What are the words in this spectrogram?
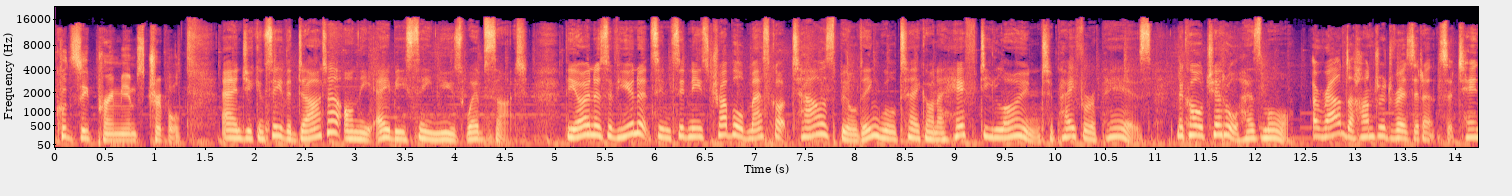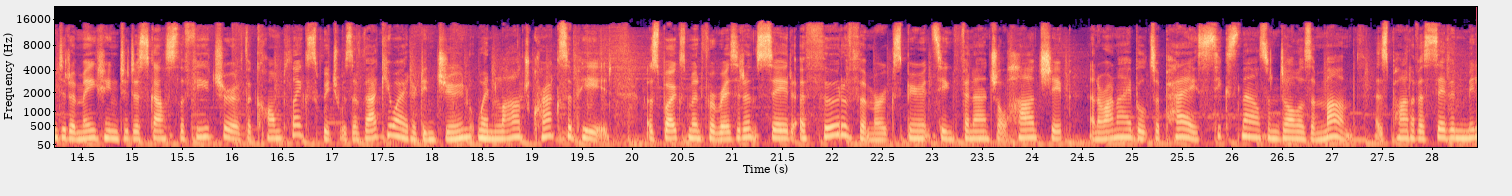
could see premiums triple. And you can see the data on the ABC News website. The owners of units in Sydney's troubled Mascot Towers building will take on a hefty loan to pay for repairs. Nicole Chettle has more. Around 100 residents attended a meeting to discuss the future of the complex, which was evacuated in June when large cracks appeared. A spokesman for residents said a third of them are experiencing financial hardship and are unable to pay $6,000 a month as part of a $7 million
